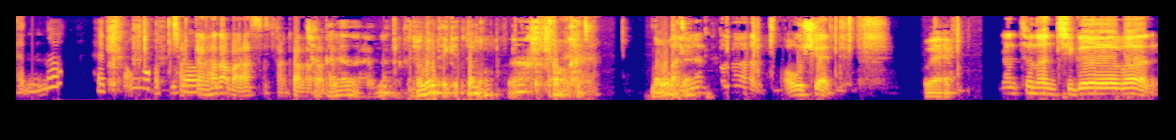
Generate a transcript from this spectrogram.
했나? 했던 거 같기도 잠깐 하다 말았어. 잠깐 하다. 잠깐 안 했나? 그 정도면 되겠죠, 뭐. 넘어가자. 넘어가자. 이벤트는 어우 shit. 왜? 이벤트는 지금은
